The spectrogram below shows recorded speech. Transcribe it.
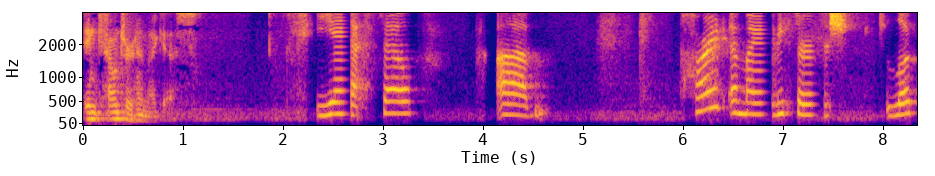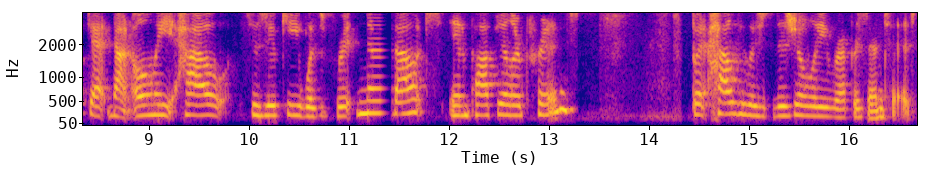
encounter him? I guess. Yes. So, um, part of my research looked at not only how Suzuki was written about in popular prints, but how he was visually represented.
